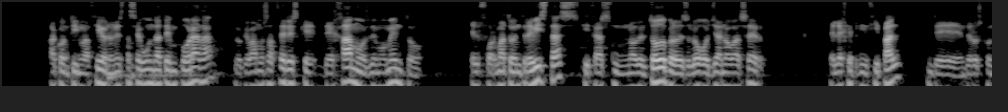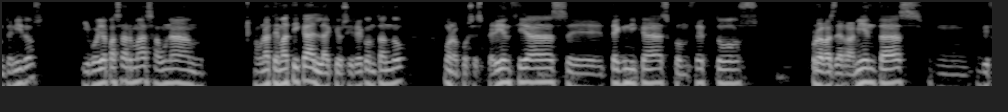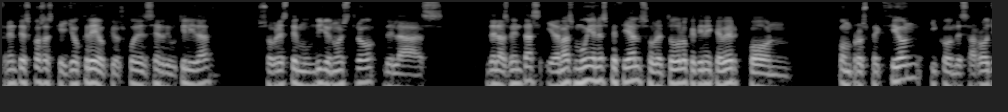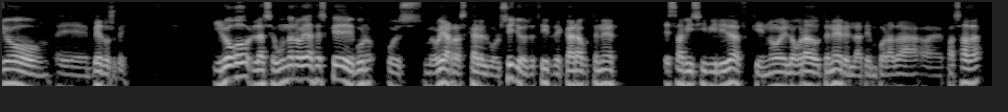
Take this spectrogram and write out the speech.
a continuación, en esta segunda temporada, lo que vamos a hacer es que dejamos de momento el formato de entrevistas, quizás no del todo, pero desde luego ya no va a ser el eje principal de, los contenidos, y voy a pasar más a una, a una temática en la que os iré contando, bueno, pues experiencias, eh, técnicas, conceptos, pruebas de herramientas, mm, diferentes cosas que yo creo que os pueden ser de utilidad sobre este mundillo nuestro de las de las ventas y además muy en especial sobre todo lo que tiene que ver con, con prospección y con desarrollo eh, B2B. Y luego la segunda novedad es que, bueno, pues me voy a rascar el bolsillo, es decir, de cara a obtener esa visibilidad que no he logrado tener en la temporada eh, pasada,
